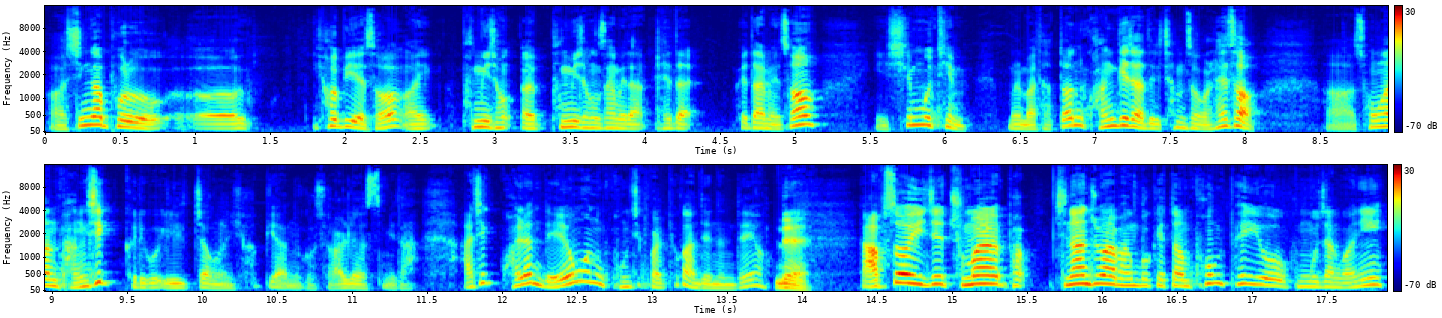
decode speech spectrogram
어, 싱가포르 어, 협의에서 어, 이 북미 정 어, 북미 정상회담 회담- 회담 에서 이 실무팀을 맡았던 관계자들이 참석을 해서 어, 송환 방식 그리고 일정을 협의한 것으로 알려졌습니다. 아직 관련 내용은 공식 발표가 안 됐는데요. 네. 앞서 이제 주말 바- 지난 주말 방북했던 폼페이오 국무장관이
